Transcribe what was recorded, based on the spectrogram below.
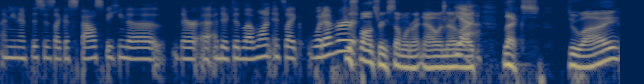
I mean, if this is like a spouse speaking to their uh, addicted loved one, it's like whatever. If you're sponsoring someone right now and they're Yeah. like, Lex, do I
